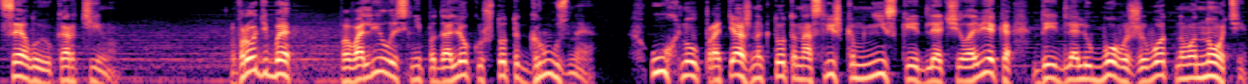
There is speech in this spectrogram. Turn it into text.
целую картину. Вроде бы повалилось неподалеку что-то грузное. Ухнул протяжно кто-то на слишком низкой для человека, да и для любого животного ноте.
